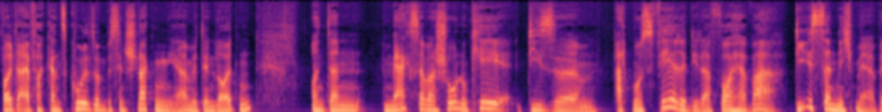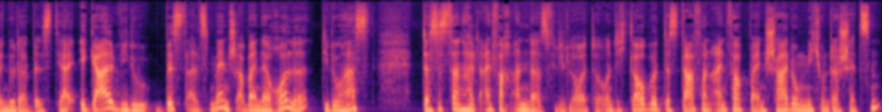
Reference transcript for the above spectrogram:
wollte einfach ganz cool so ein bisschen schnacken, ja, mit den Leuten. Und dann merkst du aber schon, okay, diese Atmosphäre, die da vorher war, die ist dann nicht mehr, wenn du da bist, ja. Egal wie du bist als Mensch, aber in der Rolle, die du hast, das ist dann halt einfach anders für die Leute. Und ich glaube, das darf man einfach bei Entscheidungen nicht unterschätzen,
